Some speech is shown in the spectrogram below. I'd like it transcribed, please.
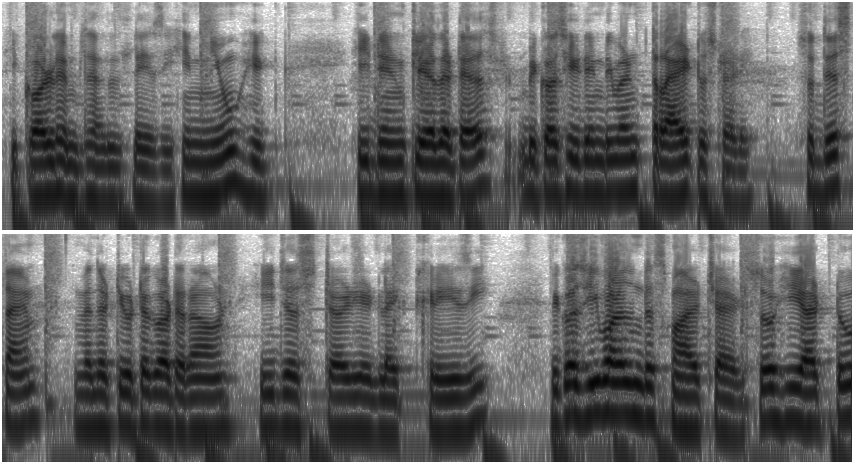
He called himself lazy. He knew he he didn't clear the test because he didn't even try to study. So this time when the tutor got around he just studied like crazy because he wasn't a smart child. So he had to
